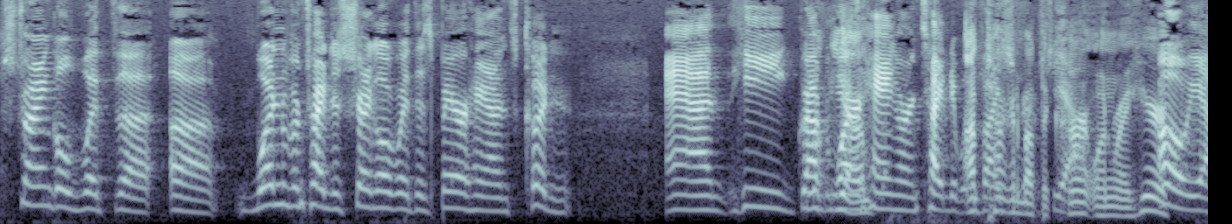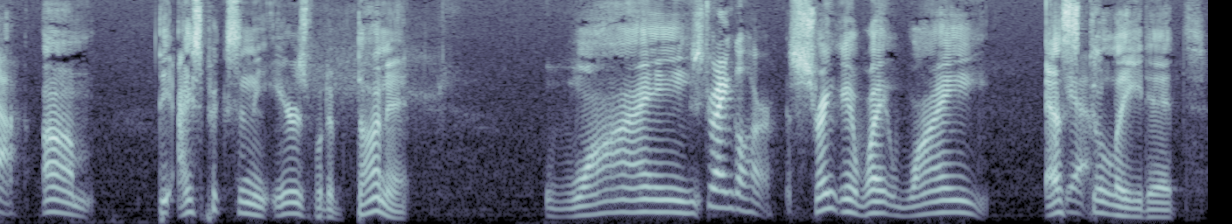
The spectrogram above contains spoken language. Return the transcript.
strangled with the. Uh, one of them tried to strangle her with his bare hands, couldn't, and he grabbed Yeah, a wire I'm- hanger and tightened it with. I'm talking about the yeah. current one right here. Oh yeah, um, the ice picks in the ears would have done it, why Strangle her. strength? Yeah, why why escalate it?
